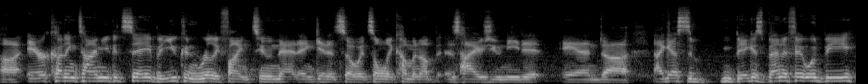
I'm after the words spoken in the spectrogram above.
uh, air cutting time, you could say, but you can really fine tune that and get it so it's only coming up as high as you need it. And uh, I guess the biggest benefit would be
